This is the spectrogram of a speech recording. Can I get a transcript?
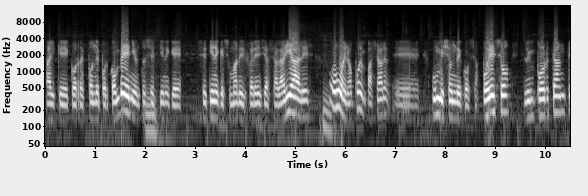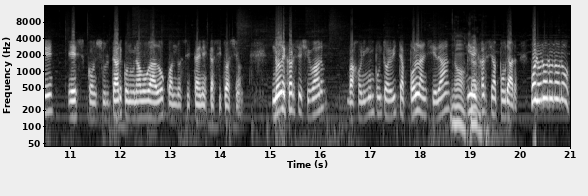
al que corresponde por convenio, entonces mm. tiene que se tiene que sumar diferencias salariales, mm. o bueno, pueden pasar eh, un millón de cosas. Por eso lo importante es consultar con un abogado cuando se está en esta situación. No dejarse llevar bajo ningún punto de vista por la ansiedad ni dejarse apurar. Bueno, no, no, no, no,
